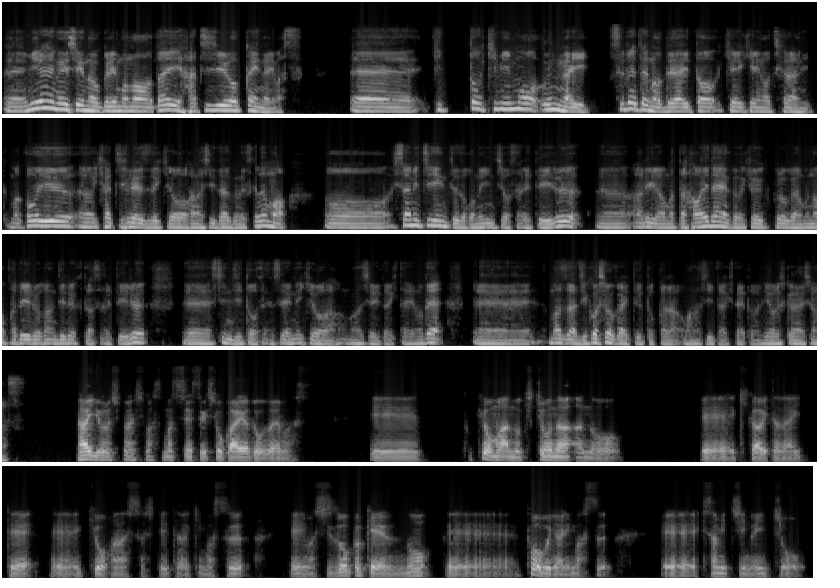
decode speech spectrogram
えー、未来の医師への贈り物第86回になります。えー、きっと君も運がいい。すべての出会いと経験を力に。まあ、こういうキャッチフレーズで今日お話しいただくんですけども、お久道院というところの院長をされている、うん、あるいはまたハワイ大学の教育プログラムの家庭医療科のディレクターされている、えー、新次藤先生に今日はお話をいただきたいので、えー、まずは自己紹介というところからお話しいただきたいと思います。よろしくお願いします。はい、よろしくお願いします。松先生、紹介ありがとうございます。えー、今日もあの貴重なあのえー、機会をいただいて、えー、今日お話しさせていただきます。えー、今、静岡県の、えー、東部にあります、えー、久道院の院長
